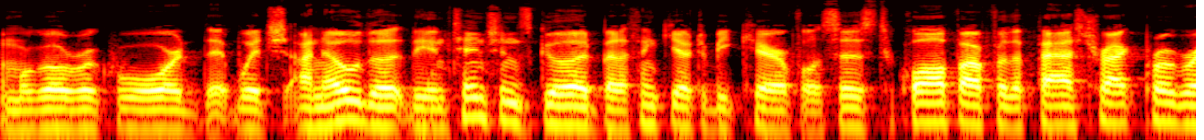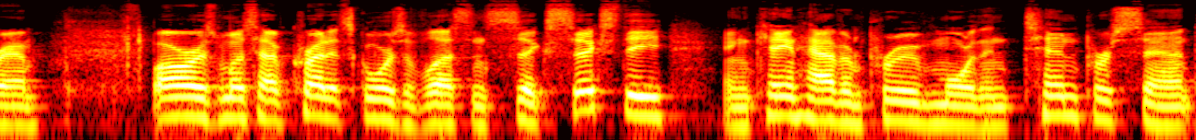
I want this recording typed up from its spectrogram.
and we'll go reward that which I know the, the intention's good, but I think you have to be careful. It says to qualify for the fast track program, borrowers must have credit scores of less than 660 and can't have improved more than 10%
